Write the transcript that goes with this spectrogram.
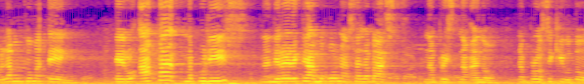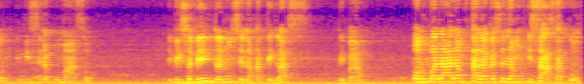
walang dumating. Pero apat na pulis na nirereklamo ko nasa labas ng pres ng ano, ng prosecutor, hindi sila pumasok. Ibig sabihin, ganun sila katigas, di ba? Or wala lang talaga silang isasagot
